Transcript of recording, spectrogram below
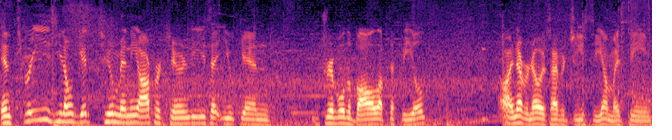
In threes, you don't get too many opportunities that you can dribble the ball up the field. Oh, I never noticed I have a GC on my team.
